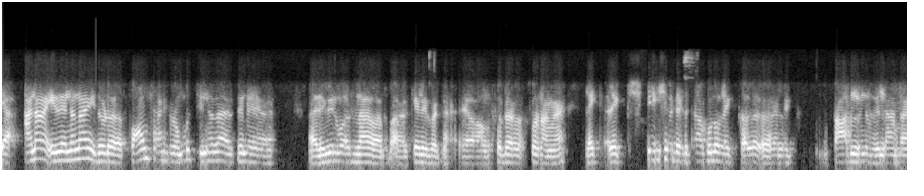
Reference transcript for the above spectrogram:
யா ஆனா இது என்னன்னா இதோட ஃபார்ம் ஃபேக்டர் ரொம்ப சின்னதா இருக்குன்னு ரிவ்யூவர்ஸ்லாம் கேள்விப்பட்டேன். அவங்க சொல்ற சொன்னாங்க. லைக் லைக் டிஷர்ட் எடுத்தா கூட லைக் கலர் லைக் கார்ல இருந்து விழாம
